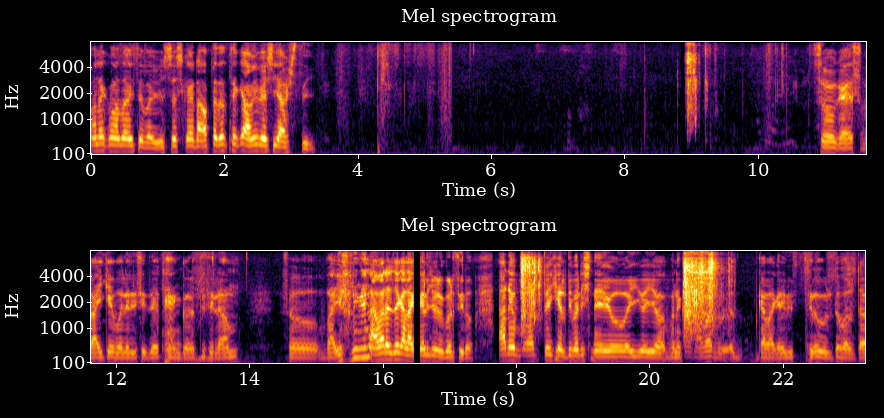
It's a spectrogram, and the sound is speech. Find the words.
অনেক মজা হয়েছে ভাই বিশ্বাস করেন আপনাদের থেকে আমি বেশি আসছি। সো গ্যাস ভাইকে বলে দিছি যে ফ্যাং করতেছিলাম। সো ভাই করেন আবার এসে গালাগালি শুরু করছিল। আরে বট, তুই খেলতে পারিস না, ও ওই ওই মানে আবার গালাগালি দিচ্ছিল উল্টো পাল্টা।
